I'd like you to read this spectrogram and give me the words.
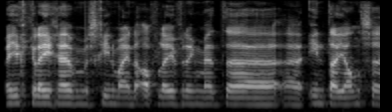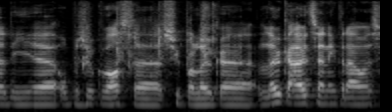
meegekregen hebben, misschien maar in de aflevering met Inta Jansen, die op bezoek was. Super leuke, leuke uitzending trouwens.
